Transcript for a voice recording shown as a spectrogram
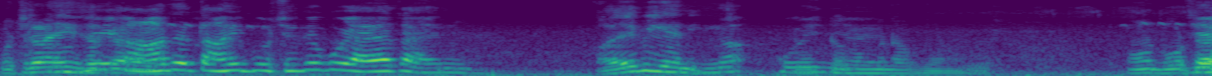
ਪੁੱਛਣਾ ਨਹੀਂ ਜੇ ਸਰਕਾਰ ਆਹ ਨੇ। ਤੇ ਤਾਂ ਹੀ ਪੁੱਛਦੇ ਕੋਈ ਆਇਆ ਤਾਂ ਹੈ ਨਹੀਂ। ਆਏ ਵੀ ਹੈ ਨਹੀਂ। ਨਾ ਕੋਈ ਨਹੀਂ ਆਇਆ। ਹੁਣ ਜੇ ਵੋਟਾਂ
